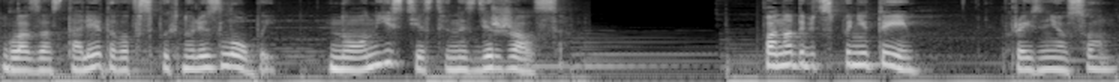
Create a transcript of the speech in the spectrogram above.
Глаза Столетова вспыхнули злобой, но он, естественно, сдержался. «Понадобятся понятые», – произнес он.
